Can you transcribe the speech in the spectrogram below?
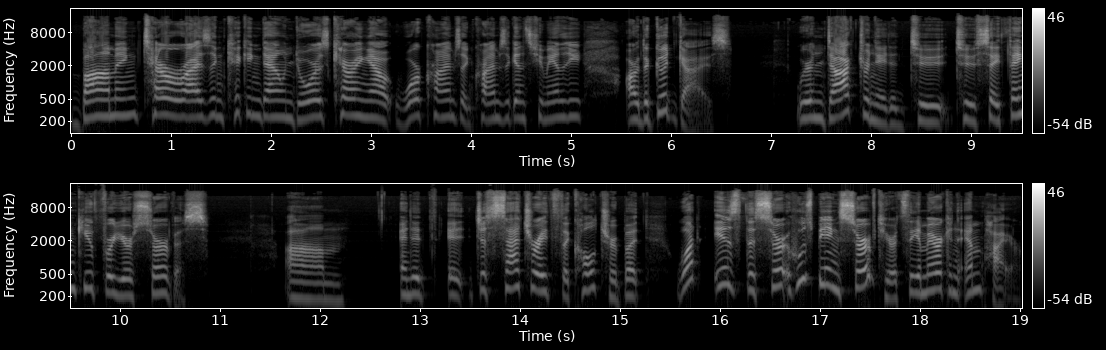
bombing, terrorizing, kicking down doors, carrying out war crimes and crimes against humanity are the good guys. We're indoctrinated to, to say thank you for your service. Um, and it it just saturates the culture. But what is the ser- who's being served here? It's the American empire.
